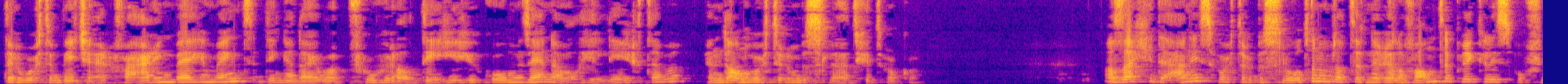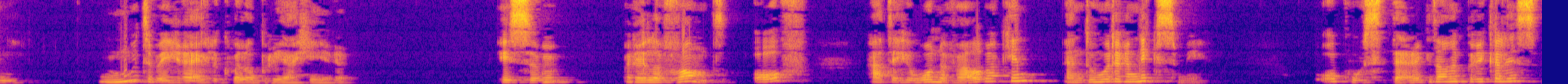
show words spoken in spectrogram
Er wordt een beetje ervaring bij gemengd, dingen die we vroeger al tegengekomen zijn, dat we al geleerd hebben, en dan wordt er een besluit getrokken. Als dat gedaan is, wordt er besloten of dat het een relevante prikkel is of niet. Moeten we hier eigenlijk wel op reageren? Is hem relevant of gaat hij gewoon de vuilbak in en doen we er niks mee? Ook hoe sterk dan de prikkel is,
